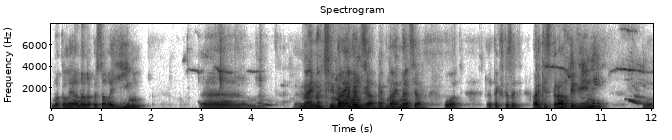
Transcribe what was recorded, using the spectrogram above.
Ну, коли вона написала гімн е, Найманці. найманцям, найманцям, от, е, так сказати, оркестранти війни, от,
